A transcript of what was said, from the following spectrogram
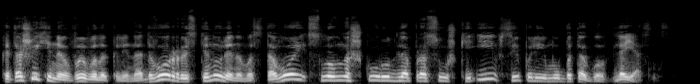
Каташихина выволокли на двор, растянули на мостовой, словно шкуру для просушки, и всыпали ему батагов для ясности.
